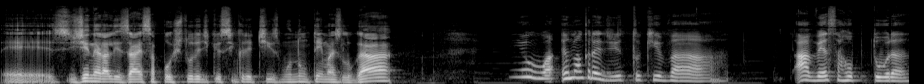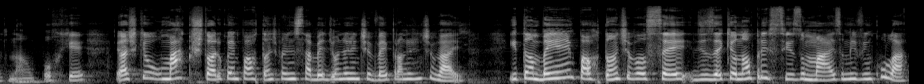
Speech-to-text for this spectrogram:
é, generalizar essa postura de que o sincretismo não tem mais lugar? Eu, eu não acredito que vá haver essa ruptura, não. Porque eu acho que o marco histórico é importante para a gente saber de onde a gente veio e para onde a gente vai. E também é importante você dizer que eu não preciso mais me vincular.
